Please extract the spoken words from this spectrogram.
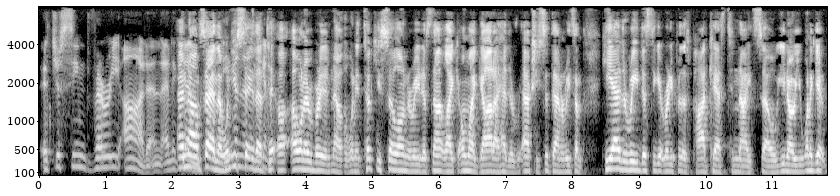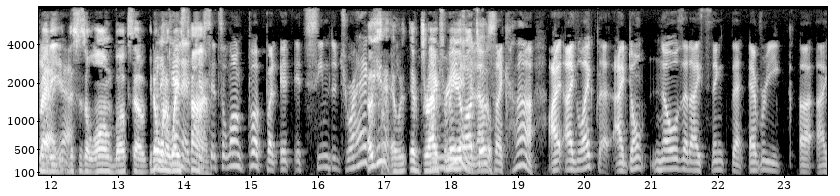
It just seemed very odd. And and again, And no, I'm saying that when you say that, the beginning- to, uh, I want everybody to know when it took you so long to read, it's not like, oh my god, I had to actually sit down and read something. He had to read this to get ready for this podcast tonight. So you know, you want to get ready. yeah. This is a long book, so you don't want to waste it time. Just, it's a long book, but it, it seemed to drag. oh yeah, it was it dragged I'm for me a lot it, too. I was like, huh. I I like that. I don't know that I think that every. Uh, I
